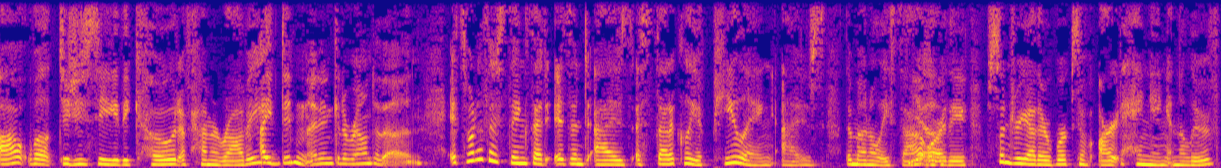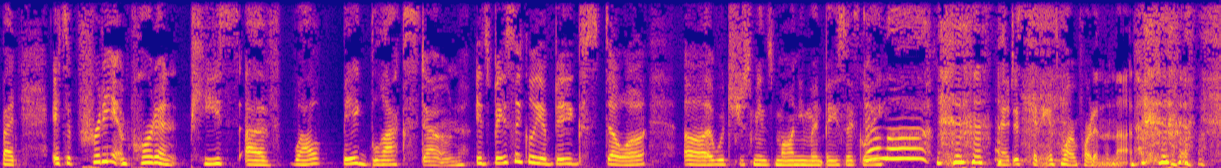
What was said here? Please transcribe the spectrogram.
Oh, well, did you see the Code of Hammurabi? I didn't. I didn't get around to that. It's one of those things that isn't as aesthetically appealing as the Mona Lisa Yeah. or the sundry other works of art hanging in the Louvre, but it's a pretty important piece of, well, big black stone. It's basically a big stela, uh, which just means monument, basically. Stella! no, just kidding. It's more important than that.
